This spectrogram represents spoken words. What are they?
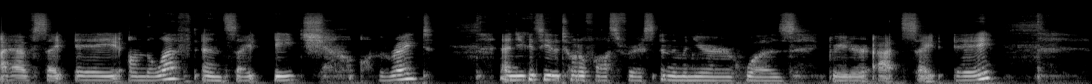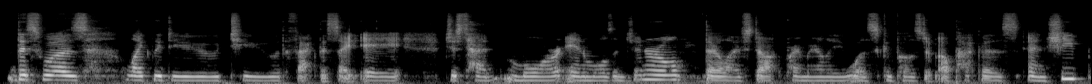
I have site A on the left and site H on the right. And you can see the total phosphorus in the manure was greater at site A. This was likely due to the fact that Site A just had more animals in general. Their livestock primarily was composed of alpacas and sheep,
